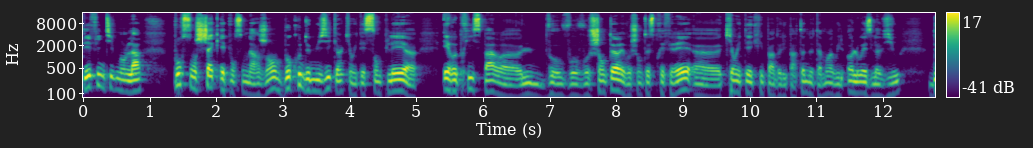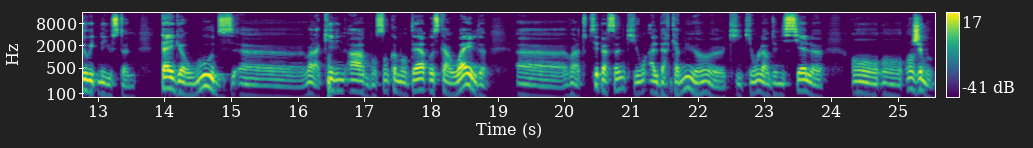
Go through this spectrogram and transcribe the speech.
définitivement là pour son chèque et pour son argent. Beaucoup de musiques hein, qui ont été samplées euh, et reprises par euh, vos, chanteurs et vos chanteuses préférées, euh, qui ont été écrites par Dolly Parton, notamment I Will Always Love You de Whitney Houston. Tiger Woods, voilà, Kevin Hart, bon, sans commentaire, Oscar Wilde, euh, voilà, toutes ces personnes qui ont Albert Camus, hein, euh, qui, ont leur demi-ciel euh, en, Gémeaux.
